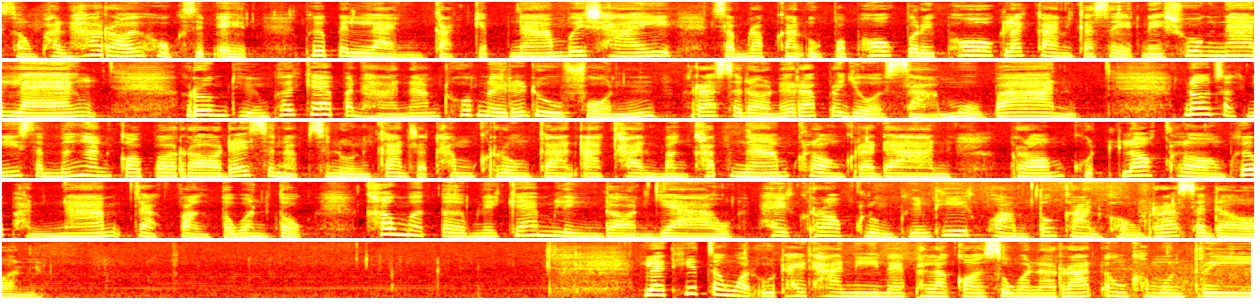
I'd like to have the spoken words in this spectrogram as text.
2561 เพื่อเป็นแหล่งกักเก็บน้ำไว้ใช้สำหรับการอุปโภคบริโภคและการเกษตรในช่วงหน้าแล้ง รวมถึงเพื่อแก้ปัญหาน้ำท่วมในฤดูฝน ราษฎรได้รับประโยชน์ 3 หมู่บ้าน นอกจากนี้สำนักงงานกปรได้สนับสนุนการจัดทำโครงการอาคารบังคับน้ำคลองกระดาน พร้อมขุดลอกคลองเพื่อผันน้ำจากฝั่งตะวันตก เข้ามาเติมในแก้มลิงดอนยาว ให้ครอบคลุมพื้นที่ความต้องการของราษฎร และที่จังหวัดอุทัยธานีในพลากรสุวรรณรัตน์องคมนตรี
